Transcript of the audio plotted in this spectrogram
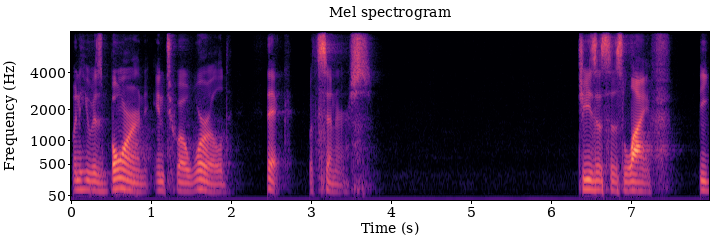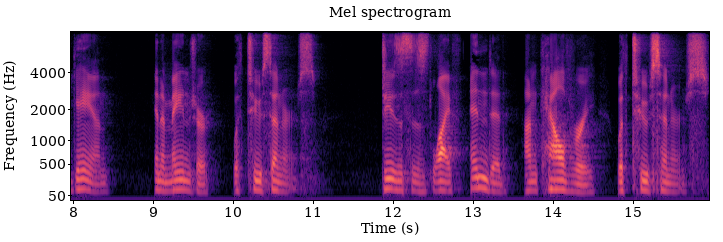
when he was born into a world thick with sinners. Jesus' life began in a manger with two sinners. Jesus' life ended on Calvary with two sinners.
